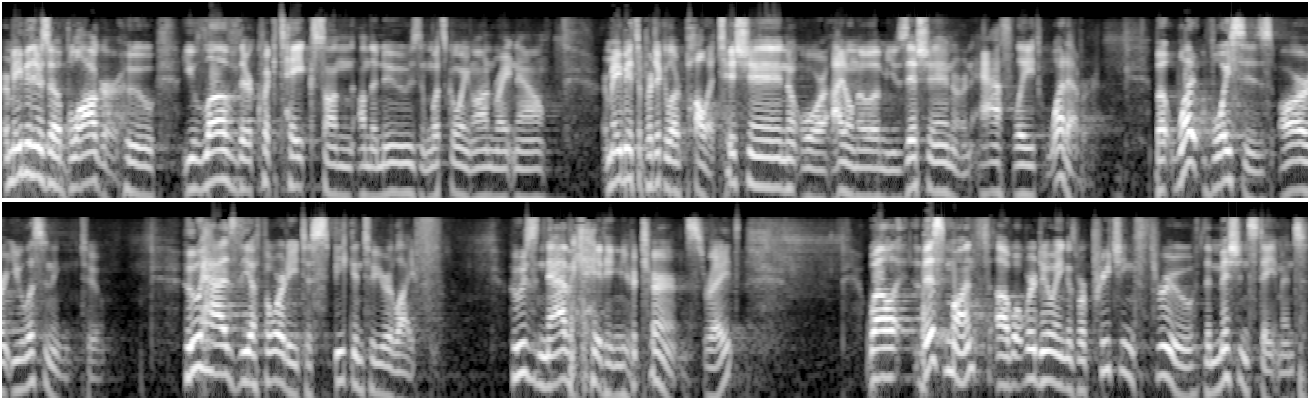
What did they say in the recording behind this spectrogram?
or maybe there's a blogger who you love their quick takes on on the news and what's going on right now. Or maybe it's a particular politician, or I don't know, a musician or an athlete, whatever. But what voices are you listening to? Who has the authority to speak into your life? Who's navigating your terms, right? Well, this month, uh, what we're doing is we're preaching through the mission statement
